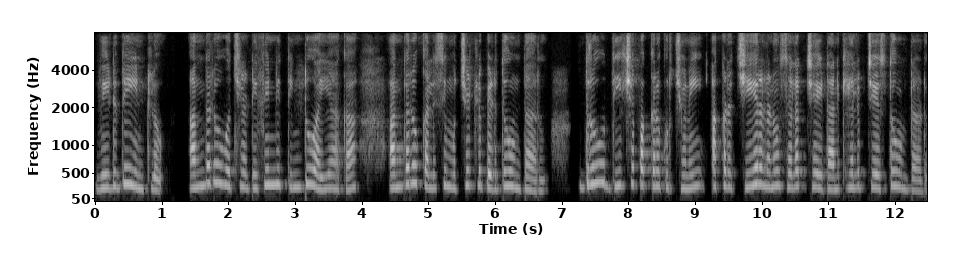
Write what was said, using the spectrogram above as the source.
విడిది ఇంట్లో. అందరూ వచ్చిన టిఫిన్ని తింటూ అయ్యాక అందరూ కలిసి ముచ్చట్లు పెడుతూ ఉంటారు. ధ్రువ్ దీక్ష పక్కన కూర్చొని అక్కడ చీరలను సెలెక్ట్ చేయటానికి హెల్ప్ చేస్తూ ఉంటాడు.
